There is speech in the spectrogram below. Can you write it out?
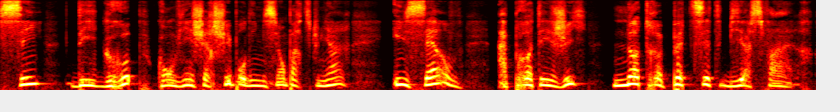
C'est des groupes qu'on vient chercher pour des missions particulières. Ils servent à protéger notre petite biosphère.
